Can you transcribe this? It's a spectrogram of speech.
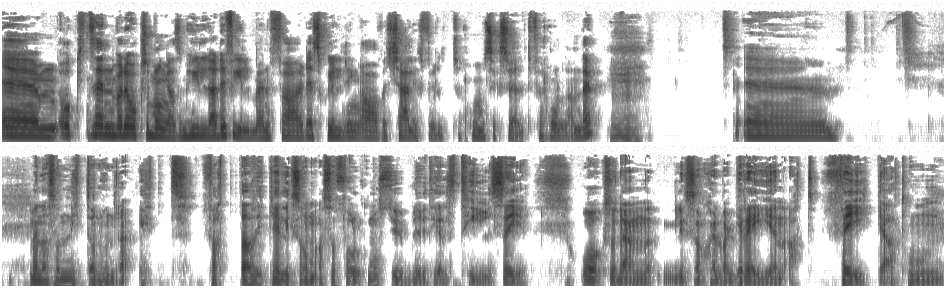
Ehm, och sen var det också många som hyllade filmen för dess skildring av ett kärleksfullt homosexuellt förhållande. Mm. Ehm, Men alltså 1901, fatta vilken liksom, alltså folk måste ju blivit helt till sig. Och också den, liksom själva grejen att fejka att hon,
